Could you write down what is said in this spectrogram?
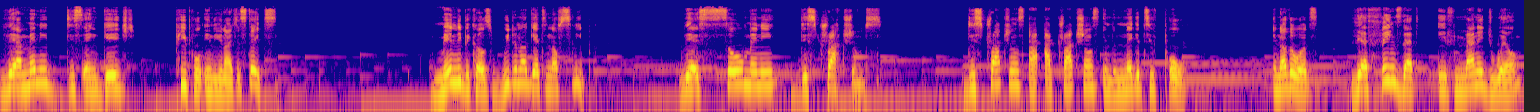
There are many disengaged people in the United States. Mainly because we do not get enough sleep. There's so many distractions. Distractions are attractions in the negative pole. In other words, there are things that, if managed well,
